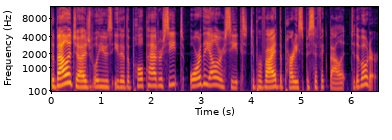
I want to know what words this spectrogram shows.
The ballot judge will use either the poll pad receipt or the yellow receipt to provide the party specific ballot to the voter.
